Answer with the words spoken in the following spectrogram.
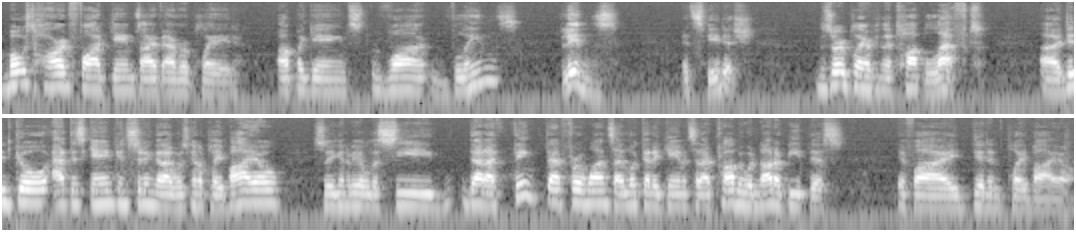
most hard fought games I've ever played. Up against Von Vlines? Vlines. It's Swedish. The Zerg player in the top left. Uh, I did go at this game considering that I was going to play Bio. So you're going to be able to see that I think that for once I looked at a game and said I probably would not have beat this if I didn't play Bio.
